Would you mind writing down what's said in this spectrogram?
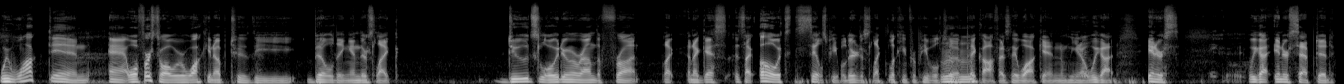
we walked in, and well, first of all, we were walking up to the building, and there's like dudes loitering around the front. Like, and I guess it's like, oh, it's the salespeople. They're just like looking for people to pick off as they walk in. You know, we got inter- we got intercepted.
